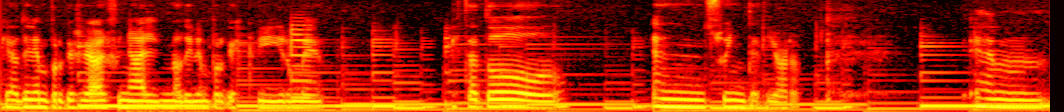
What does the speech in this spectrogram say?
que no tienen por qué llegar al final, no tienen por qué escribirme. Está todo en su interior. Em,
